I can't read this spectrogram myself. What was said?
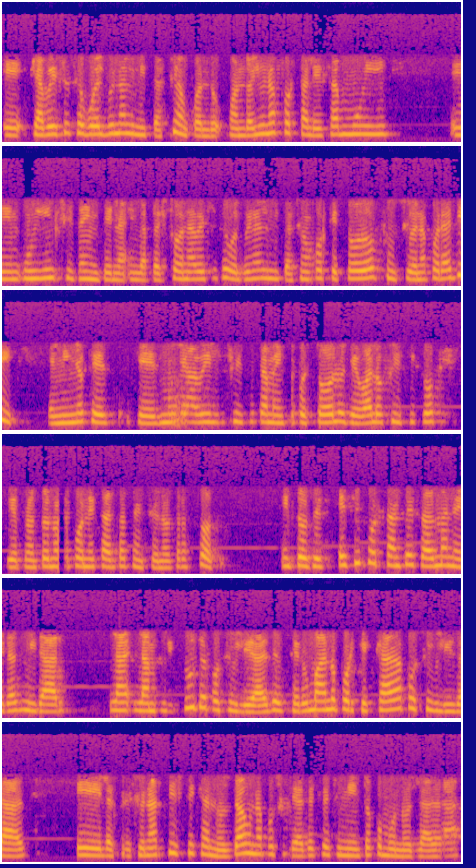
eh, que a veces se vuelve una limitación. Cuando, cuando hay una fortaleza muy, eh, muy incidente en la, en la persona, a veces se vuelve una limitación porque todo funciona por allí. El niño que es, que es muy hábil físicamente, pues todo lo lleva a lo físico y de pronto no le pone tanta atención a otras cosas. Entonces, es importante de todas maneras mirar la, amplitud de posibilidades del ser humano porque cada posibilidad, eh, la expresión artística nos da una posibilidad de crecimiento como nos la da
